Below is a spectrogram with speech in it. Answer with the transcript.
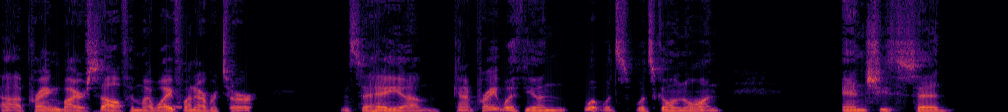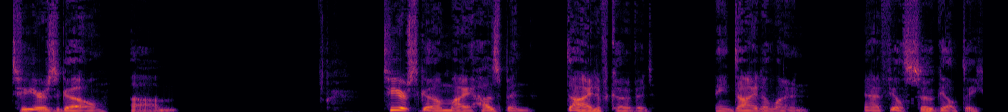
uh, praying by herself, and my wife went over to her and said, "Hey, um, can I pray with you? And what what's what's going on?" And she said, two years ago, um, two years ago, my husband died of COVID and he died alone. And I feel so guilty.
